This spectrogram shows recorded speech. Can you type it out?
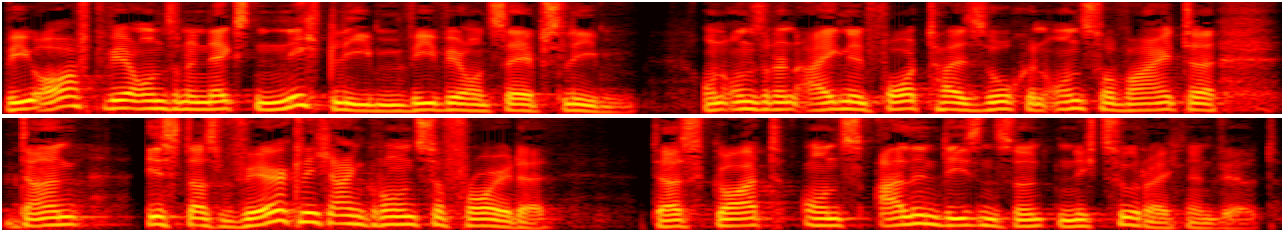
wie oft wir unseren Nächsten nicht lieben, wie wir uns selbst lieben und unseren eigenen Vorteil suchen und so weiter, dann ist das wirklich ein Grund zur Freude, dass Gott uns allen diesen Sünden nicht zurechnen wird.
